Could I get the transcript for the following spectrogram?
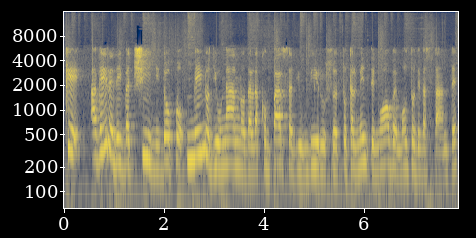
che avere dei vaccini dopo meno di un anno dalla comparsa di un virus totalmente nuovo e molto devastante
